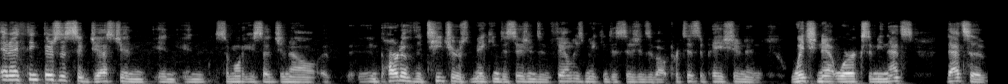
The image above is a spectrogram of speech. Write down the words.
And I think there's a suggestion in, in some of what you said, Janelle. In part of the teachers making decisions and families making decisions about participation and which networks. I mean, that's that's a,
